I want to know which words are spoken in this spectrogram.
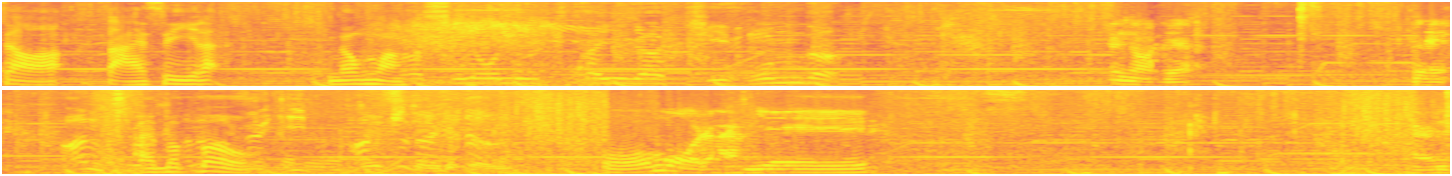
สอตายซีละ ไม่ต้องห่วง 私の肉体が基本だ ไม่นอนเลยอะเลย パンチは必ず一発だけだ โอ้โหโหมดอ่ะเย่เอาดิ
